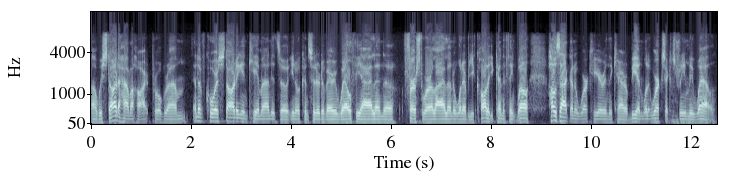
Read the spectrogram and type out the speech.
uh, we start to have a heart program, and of course, starting in Cayman, it's a you know considered a very wealthy island, a first world island, or whatever you call it. You kind of think, well, how's that going to work here in the Caribbean? Well, it works extremely well.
